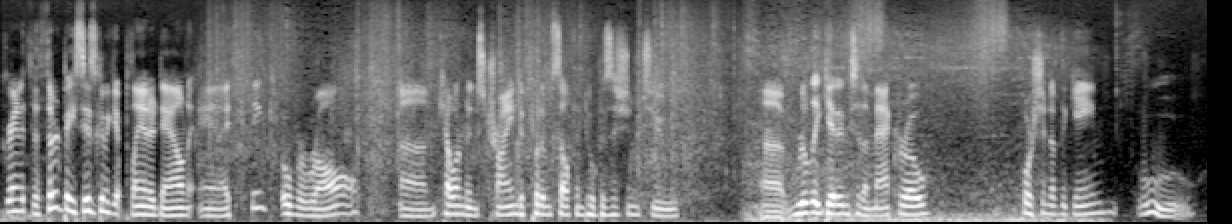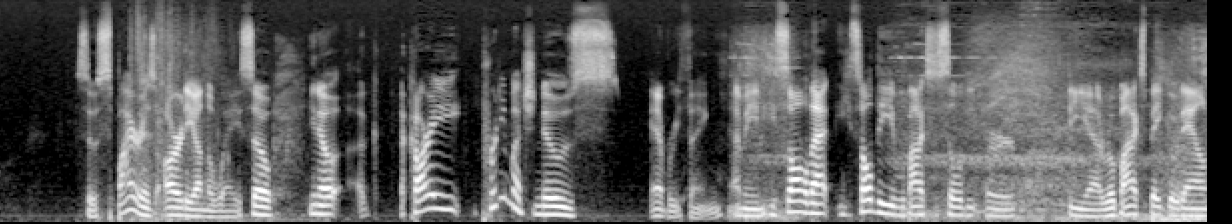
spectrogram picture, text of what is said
Granted, the third base is going to get planted down, and I think overall, um, Kellerman's trying to put himself into a position to uh, really get into the macro portion of the game. Ooh. So Spire is already on the way. So, you know, Akari pretty much knows everything. I mean, he saw that, he saw the robotics facility, or the uh, robotics bay go down.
